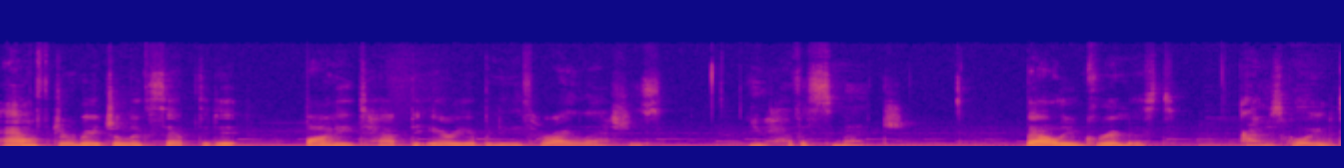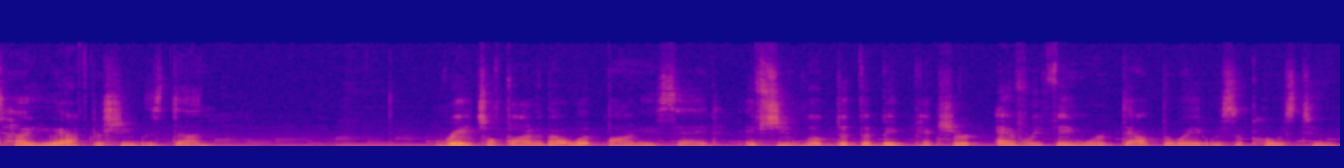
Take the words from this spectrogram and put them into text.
After Rachel accepted it, Bonnie tapped the area beneath her eyelashes. You have a smudge. Valerie grimaced. I was going to tell you after she was done. Rachel thought about what Bonnie said. If she looked at the big picture, everything worked out the way it was supposed to.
